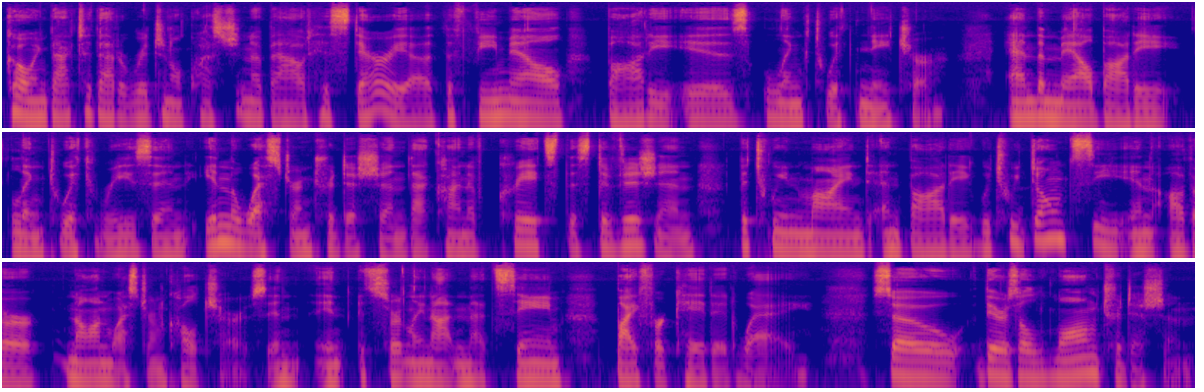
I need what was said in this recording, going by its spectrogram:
going back to that original question about hysteria, the female body is linked with nature and the male body linked with reason in the Western tradition that kind of creates this division between mind and body, which we don't see in other non Western cultures. In, it's certainly not in that same bifurcated way. So there's a long tradition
